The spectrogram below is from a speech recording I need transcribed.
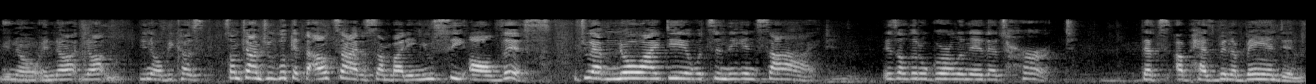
you know, and not, not, you know, because sometimes you look at the outside of somebody and you see all this, but you have no idea what's in the inside. There's a little girl in there that's hurt, that's uh, has been abandoned,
